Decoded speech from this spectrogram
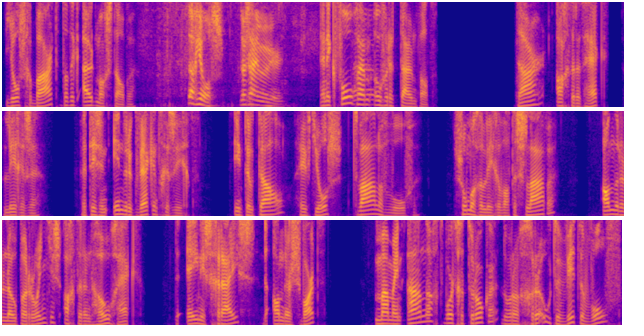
Jos gebaart dat ik uit mag stappen. Dag Jos, daar zijn we weer. En ik volg hem over het tuinpad. Daar, achter het hek, liggen ze. Het is een indrukwekkend gezicht. In totaal heeft Jos twaalf wolven. Sommige liggen wat te slapen, andere lopen rondjes achter een hoog hek. De een is grijs, de ander zwart. Maar mijn aandacht wordt getrokken door een grote witte wolf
